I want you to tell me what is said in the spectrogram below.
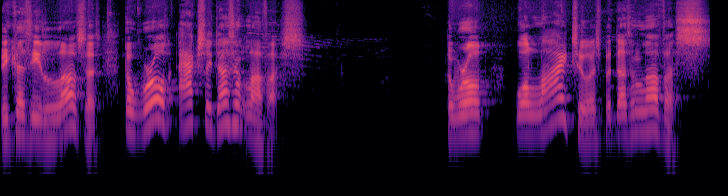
because he loves us. The world actually doesn't love us. The world will lie to us but doesn't love us.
